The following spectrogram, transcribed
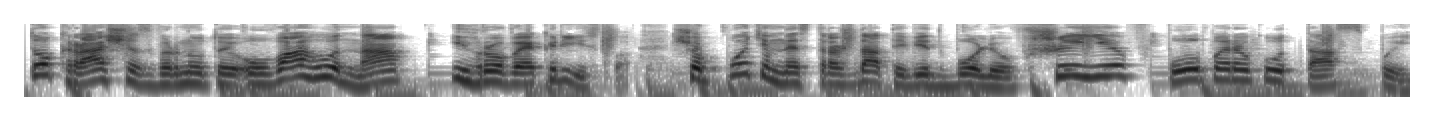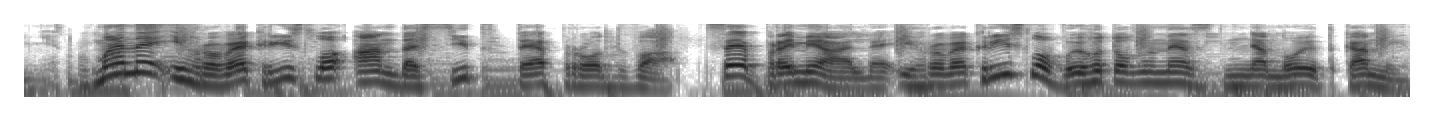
то краще звернути увагу на ігрове крісло, щоб потім не страждати від болю в шиї, в попереку та спині. В мене ігрове крісло Andasit T Pro 2. Це преміальне ігрове крісло, виготовлене з льняної тканини.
